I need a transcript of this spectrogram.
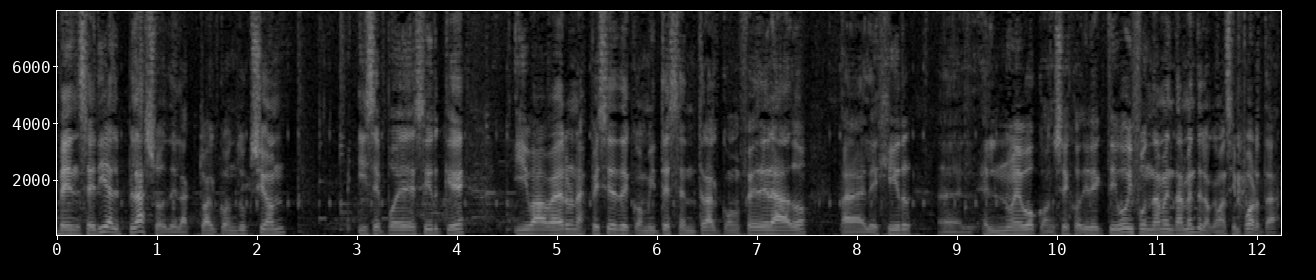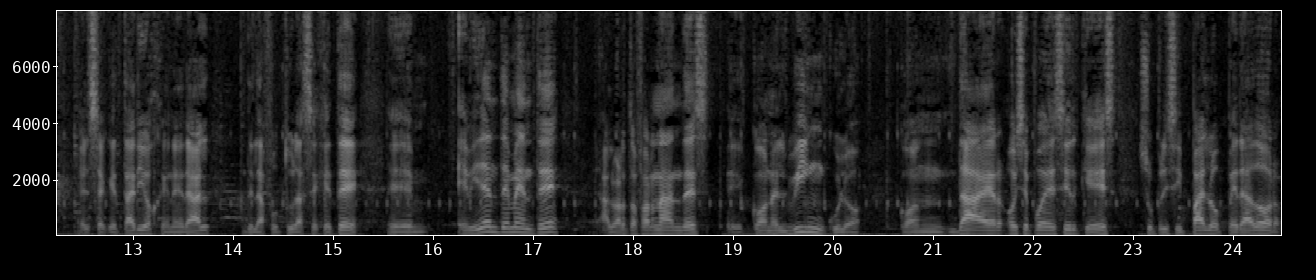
vencería el plazo de la actual conducción y se puede decir que iba a haber una especie de comité central confederado para elegir eh, el, el nuevo consejo directivo y fundamentalmente lo que más importa, el secretario general de la futura CGT. Eh, evidentemente, Alberto Fernández, eh, con el vínculo con Daer, hoy se puede decir que es su principal operador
